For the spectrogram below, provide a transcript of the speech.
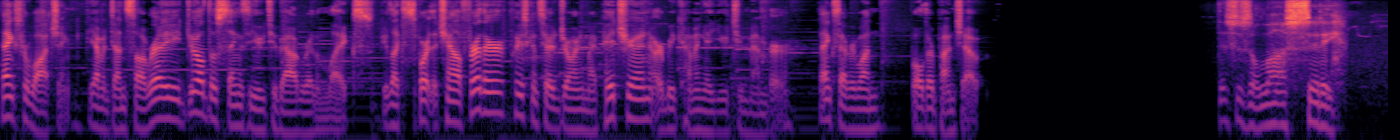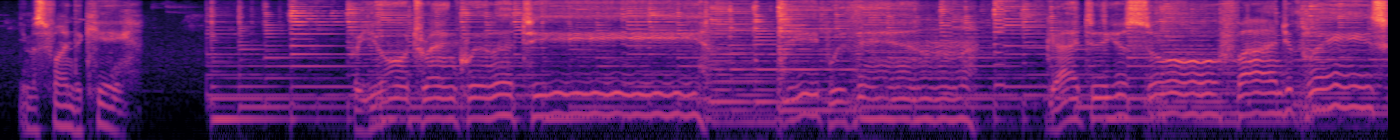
Thanks for watching. If you haven't done so already, do all those things the YouTube algorithm likes. If you'd like to support the channel further, please consider joining my Patreon or becoming a YouTube member. Thanks everyone. Boulder Punch out. This is a lost city. You must find the key. For your tranquility, deep within, guide to your soul, find your place,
